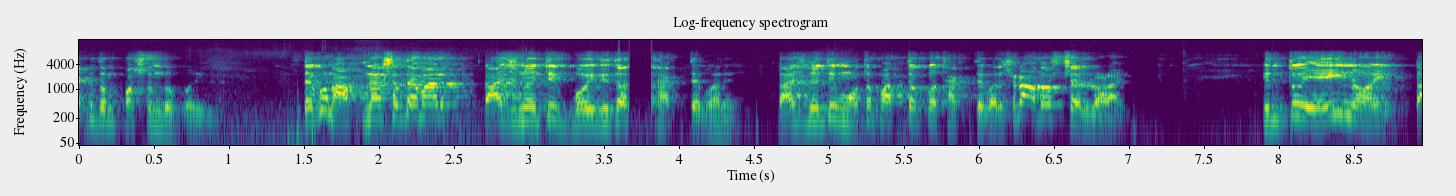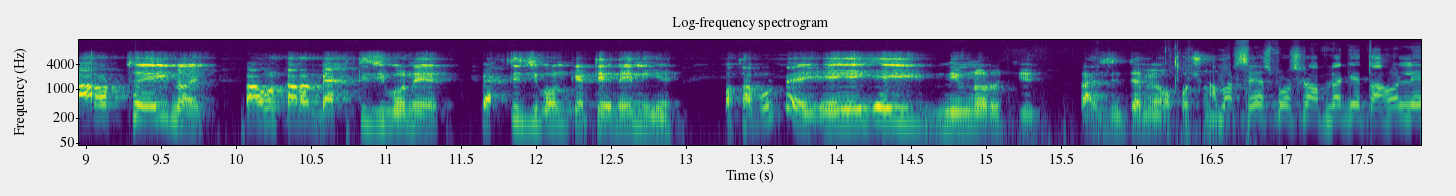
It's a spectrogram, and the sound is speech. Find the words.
একদম পছন্দ করি না। দেখুন আপনার সাথে আমার রাজনৈতিক বৈধতা থাকতে পারে রাজনৈতিক মতপার্থক্য থাকতে পারে সেটা আদর্শের লড়াই। কিন্তু এই নয় তার অর্থ এই নয় কারোর কারোর ব্যক্তি জীবনে ব্যক্তি জীবনকে টেনে নিয়ে কথা বলবে এই এই- এই নিম্ন রুচির রাজনীতি আমি অপছন্দ আমার শেষ প্রশ্ন আপনাকে তাহলে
